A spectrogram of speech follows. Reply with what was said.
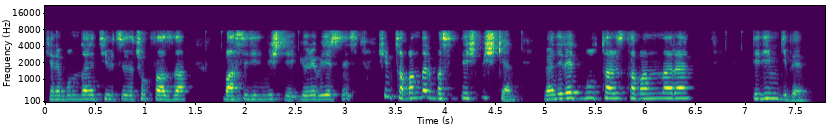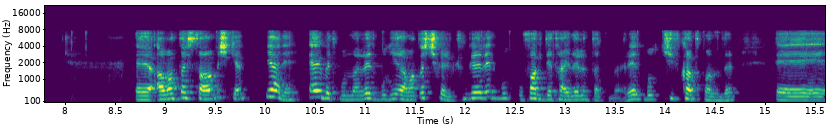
Kene bundan Twitter'da çok fazla bahsedilmişti. Görebilirsiniz. Şimdi tabanlar basitleşmişken yani Red Bull tarzı tabanlara dediğim gibi e, avantaj sağlamışken yani elbet bunlar Red Bull yine avantaj çıkarıyor. Çünkü Red Bull ufak detayların takımı. Red Bull çift katmanlı e,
